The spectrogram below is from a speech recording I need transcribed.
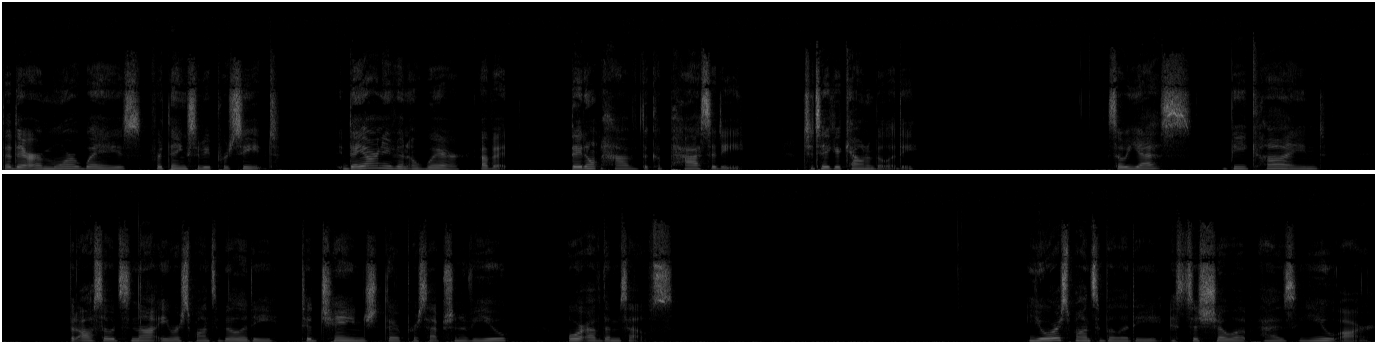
that there are more ways for things to be perceived. They aren't even aware of it. They don't have the capacity to take accountability. So, yes, be kind but also it's not your responsibility to change their perception of you or of themselves. Your responsibility is to show up as you are.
